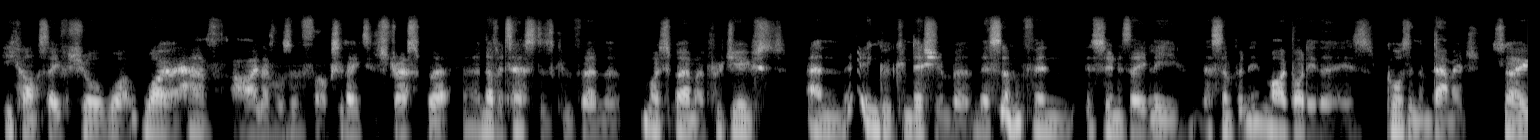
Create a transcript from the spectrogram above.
He can't say for sure what why I have high levels of oxidative stress, but another test has confirmed that my sperm are produced and in good condition, but there's something as soon as they leave, there's something in my body that is causing them damage. So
